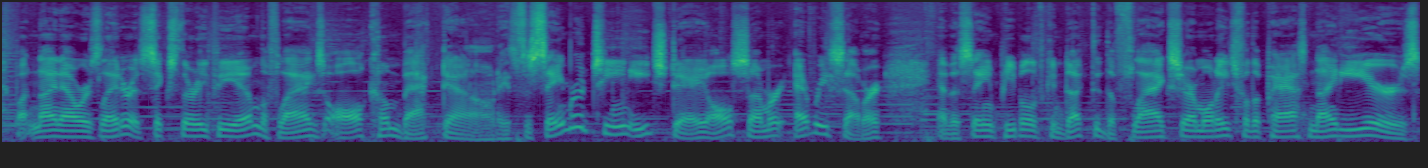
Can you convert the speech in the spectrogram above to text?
About nine hours later, at 6.30 p.m., the flags all come back down. It's the same routine each day, all summer, every summer, and the same people have conducted the flag ceremonies for the past 90 years.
